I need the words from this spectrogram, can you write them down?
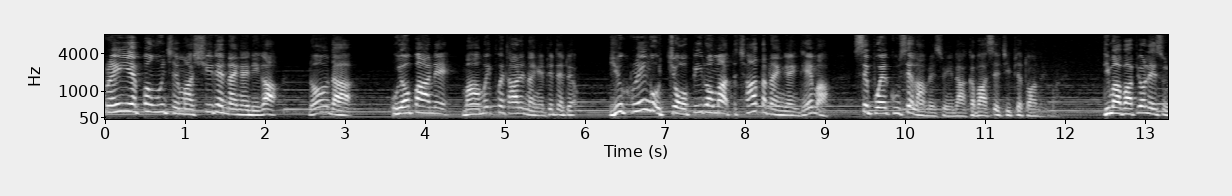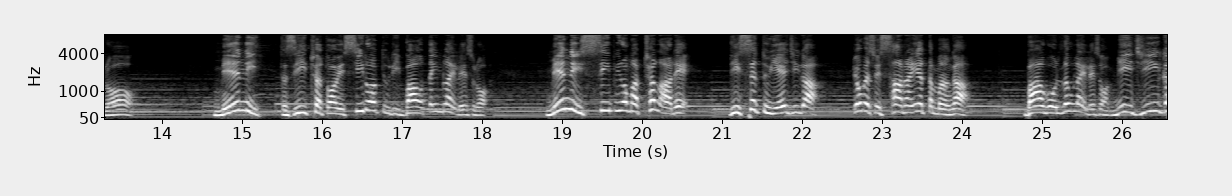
ကရိန်းရဲ့ပတ်ဝန်းကျင်မှာရှိတဲ့နိုင်ငံတွေကနော်ဒါဥရောပနဲ့မဟာမိတ်ဖွဲ့ထားတဲ့နိုင်ငံဖြစ်တဲ့အတွက်ယူကရိန်းကိုကြော်ပြီးတော့မှတခြားတနိုင်ငံထဲမှာစစ်ပွဲကူးဆက်လာမယ်ဆိုရင်ဒါကဘာစစ်ကြီးဖြစ်သွားနိုင်ပါတယ်ဒီမှာဘာပြောလဲဆိုတော့မင်းနီတစည်းထွက်သွားပြီစီးတော့သူဒီဘာကိုတိမ့်လိုက်လဲဆိုတော့ မင်းနီစီးပြီးတော့မှထွက်လာတဲ့ဒီစစ်သူရဲကြီးကပြောမယ်ဆိုရင်စာတန်ရဲ့တမန်ကဘာကိုလှုပ်လိုက်လဲဆိုတော့မြေကြီးက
